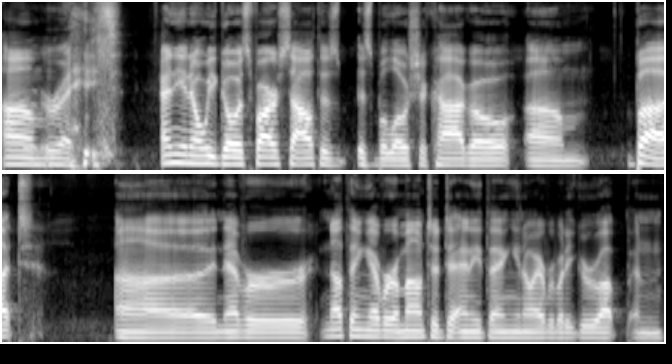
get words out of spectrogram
Um, right. and you know, we go as far south as as below Chicago. Um, but uh, never nothing ever amounted to anything. You know, everybody grew up, and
